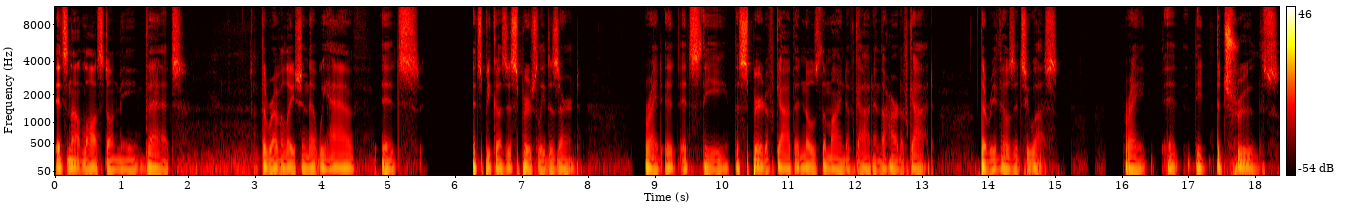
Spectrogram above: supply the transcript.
it's not lost on me that the revelation that we have it's it's because it's spiritually discerned right? It, it's the the spirit of god that knows the mind of god and the heart of god that reveals it to us right? It the the truths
